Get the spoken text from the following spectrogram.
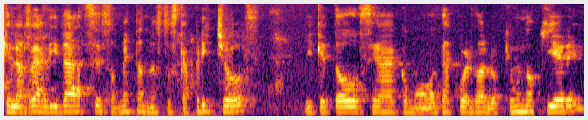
que la realidad se someta a nuestros caprichos y que todo sea como de acuerdo a lo que uno quiere.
